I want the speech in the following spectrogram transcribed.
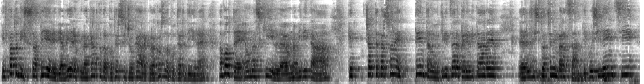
il fatto di sapere, di avere quella carta da potersi giocare, quella cosa da poter dire, a volte è una skill, un'abilità che certe persone tentano di utilizzare per evitare eh, le situazioni imbarazzanti, quei silenzi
